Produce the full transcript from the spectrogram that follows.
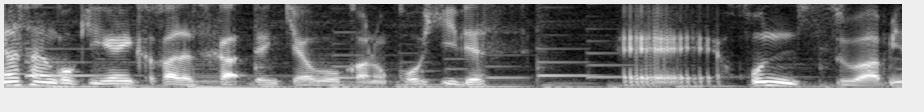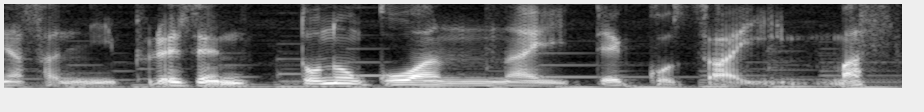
皆さんご機嫌いかがですか？電気屋ウォーカーのコーヒーです、えー本日は皆さんにプレゼントのご案内でございます。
